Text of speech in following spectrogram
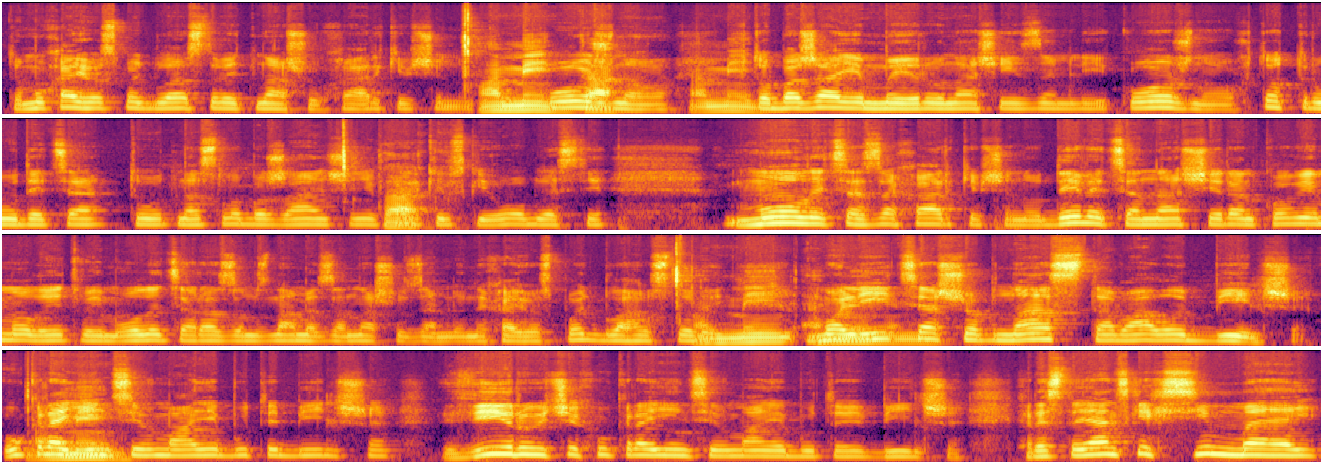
Тому хай Господь благословить нашу Харківщину, Амінь, кожного, так, амінь. хто бажає миру нашій землі, кожного, хто трудиться тут, на Слобожанщині, в Харківській області. Молиться за Харківщину, дивиться наші ранкові молитви і молиться разом з нами за нашу землю. Нехай Господь благословить. Амінь, амінь, Моліться, амінь. щоб нас ставало більше. Українців має бути більше, віруючих українців має бути більше, християнських сімей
